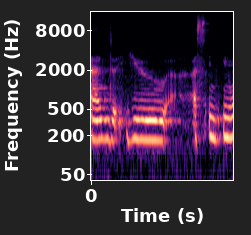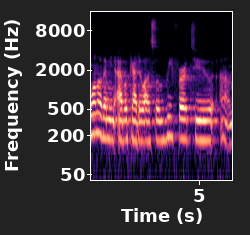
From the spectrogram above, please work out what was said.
and you, in, in one of them, in avocado, also refer to um,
